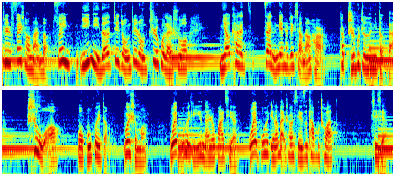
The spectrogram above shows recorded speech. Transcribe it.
这是非常难的。所以以你的这种这种智慧来说，你要看在你面前这个小男孩，他值不值得你等待？是我，我不会等。为什么？我也不会给一个男人花钱，我也不会给他买双鞋子他不穿。谢谢。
